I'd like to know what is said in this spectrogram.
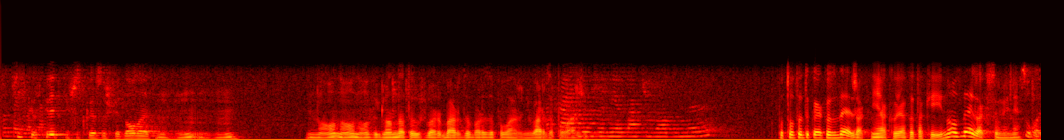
tutaj Wszystkie chyba tam. skrytki, wszystko jest oświetlone. Mhm, mhm. No, no, no, wygląda to już bar, bardzo, bardzo poważnie, bardzo poważnie. Duży miotacz wodny. Bo to, to tylko jako zderzak, nie? Jako, jako taki, no zderzak w sumie, nie? Słuchaj,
